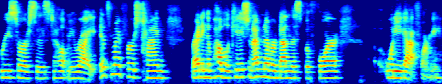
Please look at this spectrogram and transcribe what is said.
resources to help me write? It's my first time writing a publication. I've never done this before. What do you got for me?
